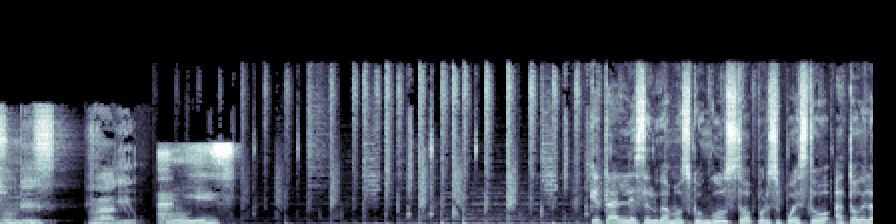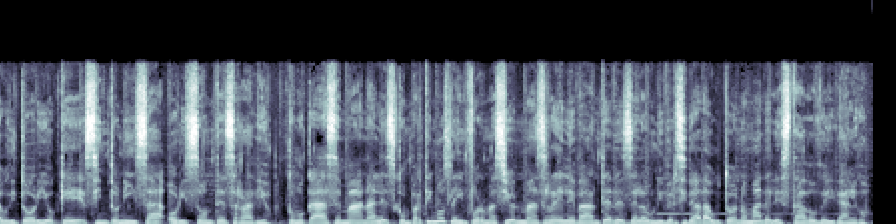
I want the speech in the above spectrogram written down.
Horizontes Radio. ¿Qué tal? Les saludamos con gusto, por supuesto, a todo el auditorio que sintoniza Horizontes Radio. Como cada semana, les compartimos la información más relevante desde la Universidad Autónoma del Estado de Hidalgo.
